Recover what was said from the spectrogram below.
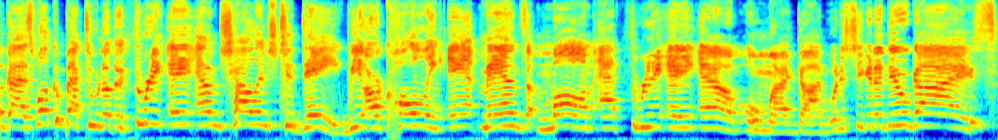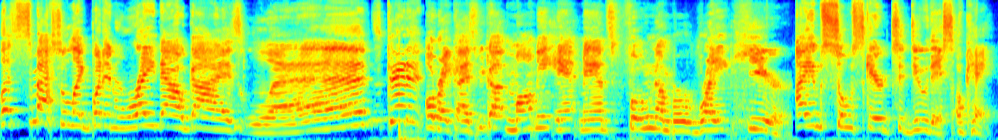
up guys? Welcome back to another 3 a.m. challenge. Today we are calling Ant-Man's mom at 3 a.m. Oh my god, what is she gonna do guys? Let's smash the like button right now guys. Let's get it. All right guys, we got mommy Ant-Man's phone number right here. I am so scared to do this. Okay,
